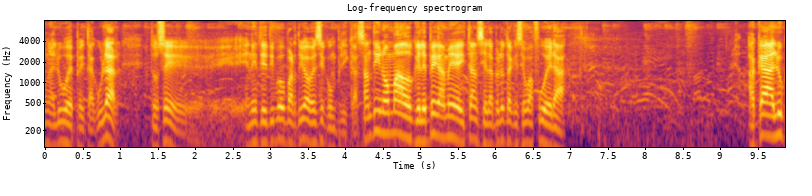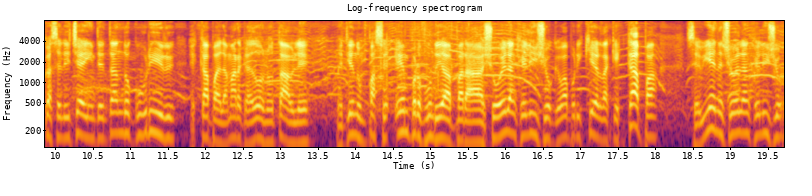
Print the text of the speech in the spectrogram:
una luz espectacular. Entonces eh, en este tipo de partido a veces complica. Santino Amado que le pega a media distancia la pelota que se va afuera. Acá Lucas Eliche intentando cubrir escapa de la marca de dos notable metiendo un pase en profundidad para Joel Angelillo que va por izquierda que escapa. Se viene Joel Angelillo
